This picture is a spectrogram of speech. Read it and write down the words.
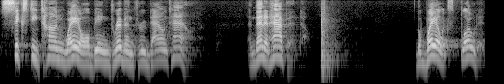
60 ton whale being driven through downtown. And then it happened the whale exploded.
